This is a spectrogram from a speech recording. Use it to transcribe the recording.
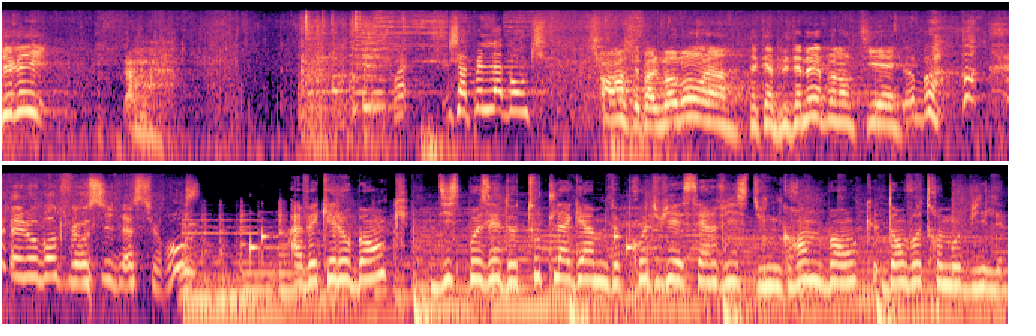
chérie Ouais, j'appelle la banque. Oh, c'est pas le moment, là T'as qu'à plus ta mère pendant que t'y es ah bah, Hello Bank fait aussi de l'assurance. Avec Hello Bank, disposez de toute la gamme de produits et services d'une grande banque dans votre mobile.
